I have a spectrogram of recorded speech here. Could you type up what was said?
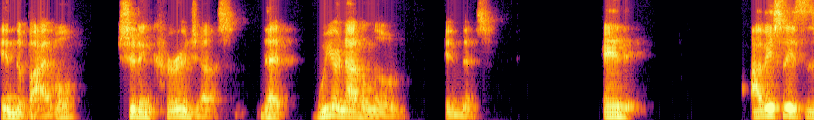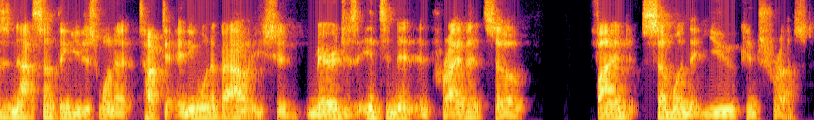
in the Bible should encourage us that we are not alone in this. And obviously, this is not something you just want to talk to anyone about. You should, marriage is intimate and private. So find someone that you can trust.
